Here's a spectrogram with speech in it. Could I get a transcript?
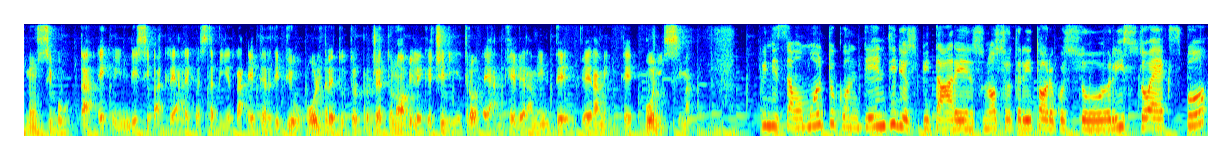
non si butta e quindi si va a creare questa birra e per di più, oltre tutto il progetto nobile che c'è dietro, è anche veramente, veramente buonissima. Quindi siamo molto contenti di ospitare sul nostro territorio questo Risto Expo,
